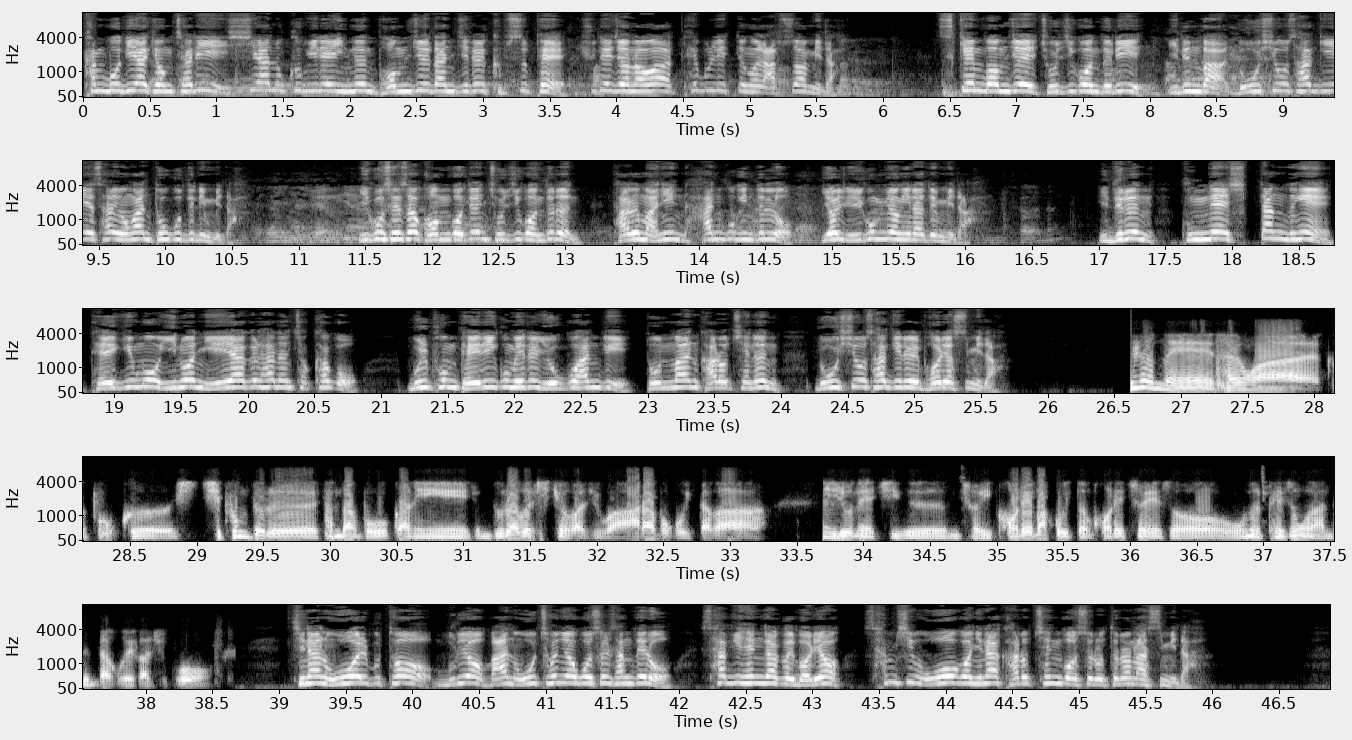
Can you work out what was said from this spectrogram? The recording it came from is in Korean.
캄보디아 경찰이 시아누크빌에 있는 범죄 단지를 급습해 휴대전화와 태블릿 등을 압수합니다. 스캔 범죄 조직원들이 이른바 노쇼 사기에 사용한 도구들입니다. 이곳에서 검거된 조직원들은 다름 아닌 한국인들로 17명이나 됩니다. 이들은 국내 식당 등에 대규모 인원 예약을 하는 척하고 물품 대리 구매를 요구한 뒤 돈만 가로채는 노쇼 사기를 벌였습니다. 훈련 내에 사용할 그, 보- 그 시- 식품들을 담당 보고관이 좀 누락을 시켜가지고 알아보고 있다가 기존에 지금 저희 거래받고 있던 거래처에서 오늘 배송은 안 된다고 해가지고 지난 5월부터 무려 15,000여 곳을 상대로 사기 행각을 벌여 35억 원이나 가로챈 것으로 드러났습니다.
